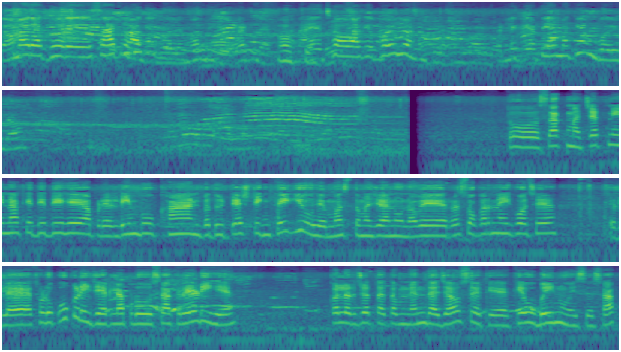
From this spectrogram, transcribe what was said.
અમારે ઘરે સાત વાગે બોલે મંદિરે એટલે. છ વાગે બોલ્યો ને એટલે કે અત્યારમાં કેમ બોલ્યો? તો શાકમાં ચટણી નાખી દીધી છે આપણે લીંબુ ખાંડ બધું ટેસ્ટિંગ થઈ ગયું છે મસ્ત મજાનું. ને હવે રસો કરી નાખ્યો છે. એટલે થોડુંક ઉકળી જાય એટલે આપણું શાક રેડી છે કલર જોતા તમને અંદાજ આવશે કે કેવું બન્યું હશે શાક.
